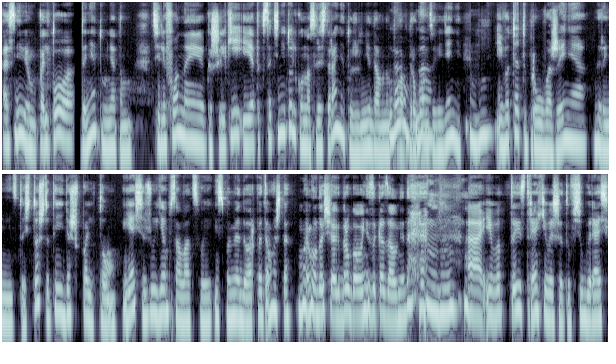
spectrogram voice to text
а снимем пальто. Да нет, у меня там телефонные кошельки. И это, кстати, не только у нас в ресторане, тоже недавно да, была в другом да. заведении. Mm-hmm. И вот это про уважение границ. То есть то, что ты идешь в пальто. Я сижу, ем салат свой из помидор, потому что мой молодой человек другого не заказал мне, да? Mm-hmm. А, и вот ты стряхиваешь эту всю грязь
